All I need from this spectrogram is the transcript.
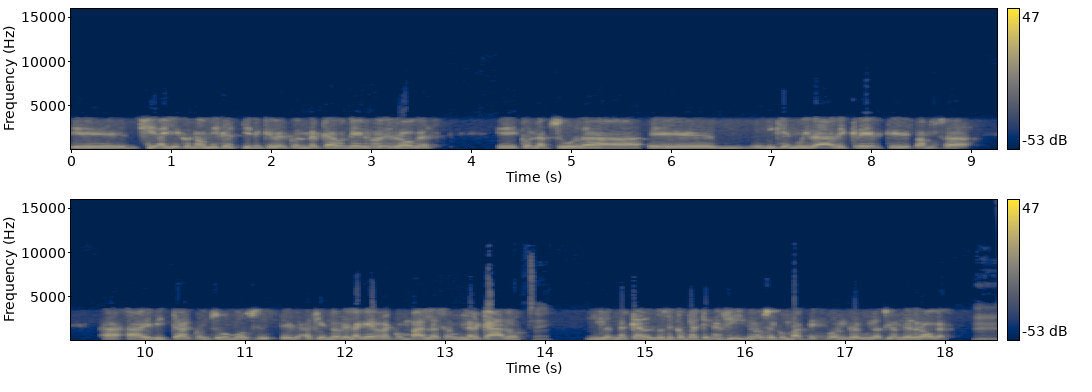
Eh, si hay económicas, tienen que ver con el mercado negro de drogas, eh, con la absurda eh, ingenuidad de creer que vamos a, a, evitar consumos este, haciéndole la guerra con balas a un mercado. Y los mercados no se combaten así, no se combaten con regulación de drogas. Mm.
